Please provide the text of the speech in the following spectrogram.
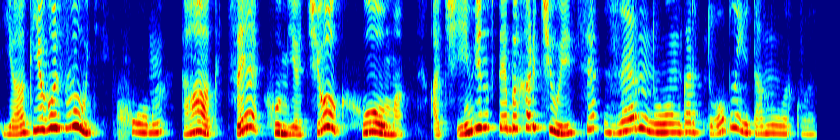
Як його звуть? Хома. Так, це хом'ячок Хома. А чим він в тебе харчується? Зерном, картоплею та морквою.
